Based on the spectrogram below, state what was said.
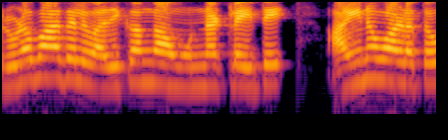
రుణ బాధలు అధికంగా ఉన్నట్లయితే అయిన వాళ్ళతో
